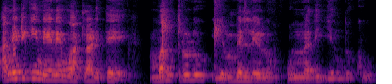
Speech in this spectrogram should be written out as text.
అన్నిటికీ నేనే మాట్లాడితే మంత్రులు ఎమ్మెల్యేలు ఉన్నది ఎందుకు?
